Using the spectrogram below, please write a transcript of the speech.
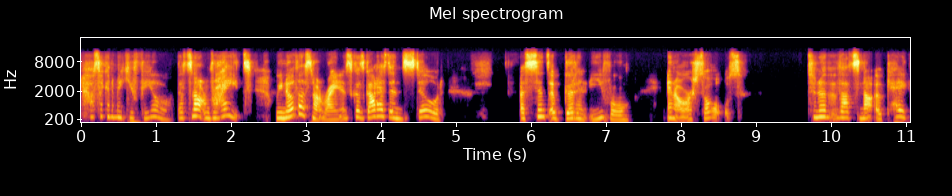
how's that going to make you feel? That's not right. We know that's not right. It's because God has instilled a sense of good and evil in our souls to know that that's not okay.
